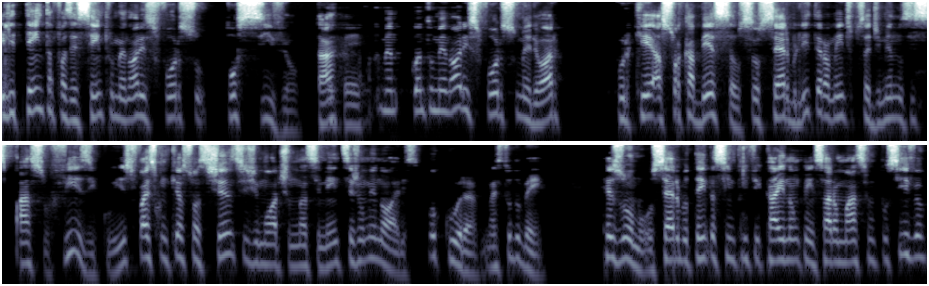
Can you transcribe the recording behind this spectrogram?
ele tenta fazer sempre o menor esforço possível, tá? Quanto, quanto menor esforço, melhor porque a sua cabeça, o seu cérebro, literalmente precisa de menos espaço físico, e isso faz com que as suas chances de morte no nascimento sejam menores. Loucura, mas tudo bem. Resumo: o cérebro tenta simplificar e não pensar o máximo possível,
